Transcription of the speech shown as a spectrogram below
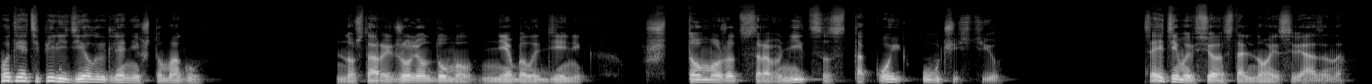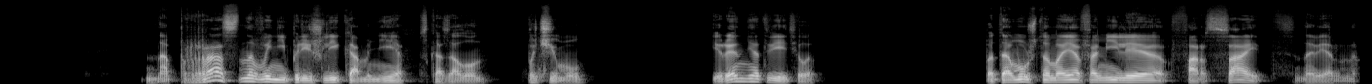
Вот я теперь и делаю для них, что могу. Но старый Джолион думал, не было денег. Что может сравниться с такой участью? С этим и все остальное связано. «Напрасно вы не пришли ко мне», — сказал он. «Почему?» Ирен не ответила. Потому что моя фамилия Фарсайт, наверное.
